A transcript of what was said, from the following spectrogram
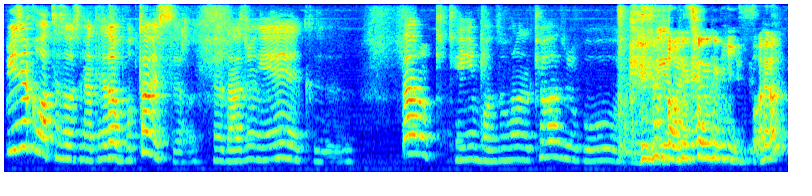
삐질 것 같아서 제가 대답 못 하겠어요. 제가 나중에 그 따로 기- 개인 방송 하나 켜가지고 얘기를 방송이 해야- 있어요?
